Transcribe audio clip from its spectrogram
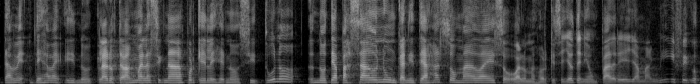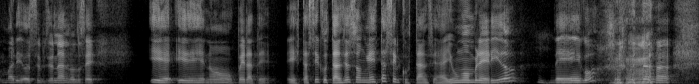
dame, déjame. Y no, claro, estaban mal asignadas porque le dije, no, si tú no, no te ha pasado nunca, ni te has asomado a eso, o a lo mejor, qué sé yo, tenía un padre ella magnífico, un marido excepcional, no sé. Y, y dije, no, espérate, estas circunstancias son estas circunstancias. Hay un hombre herido de ego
